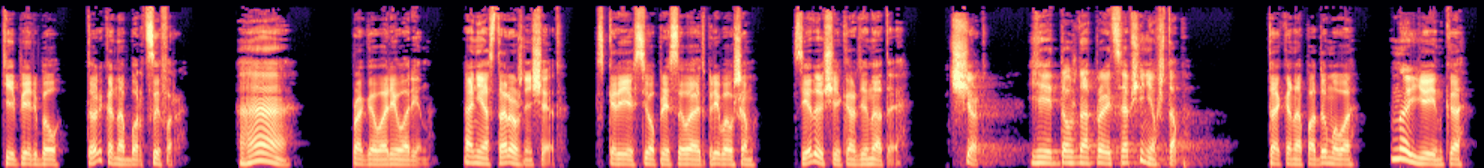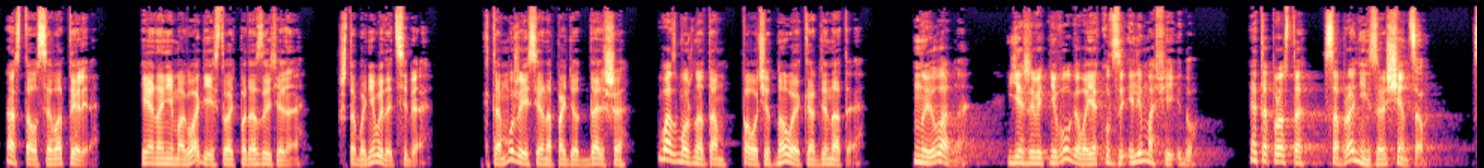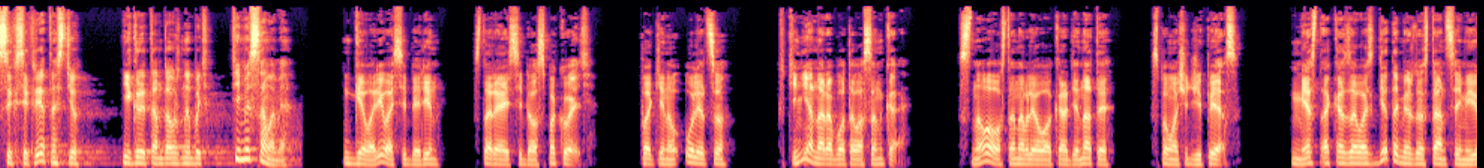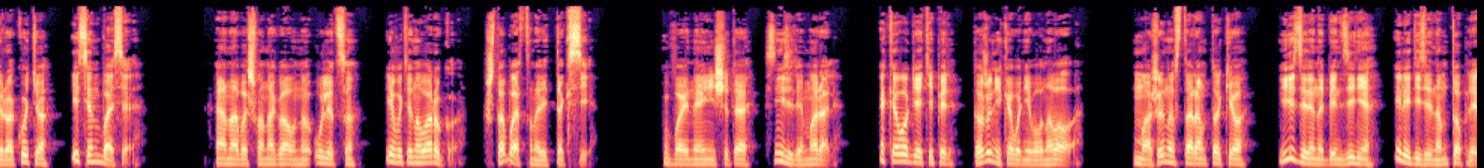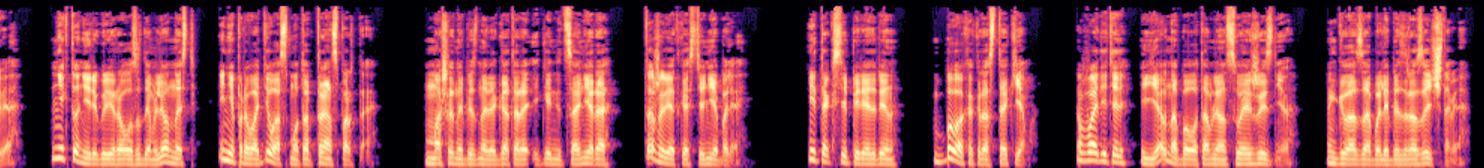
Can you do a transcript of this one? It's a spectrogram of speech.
Теперь был только набор цифр. а, проговорил Арин. Они осторожничают. Скорее всего, присылают прибывшим следующие координаты. Черт, ведь должна отправить сообщение в штаб. Так она подумала, но ее инка остался в отеле. И она не могла действовать подозрительно, чтобы не выдать себя. К тому же, если она пойдет дальше, возможно, там получит новые координаты. Ну и ладно, я же ведь не в логово Якудзы или мафии иду. Это просто собрание извращенцев. С их секретностью игры там должны быть теми самыми. Говорила себе Рин, стараясь себя успокоить. Покинул улицу. В тени она работала с. Снова устанавливала координаты с помощью GPS. Место оказалось где-то между станциями Юракутё и Синбаси. Она вышла на главную улицу и вытянула руку, чтобы остановить такси. Война и нищета снизили мораль. Экология теперь тоже никого не волновала. Машины в старом Токио ездили на бензине или дизельном топливе. Никто не регулировал задымленность и не проводил осмотр транспорта. Машины без навигатора и кондиционера тоже редкостью не были. И такси перед Рин было как раз таким. Водитель явно был утомлен своей жизнью. Глаза были безразличными.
